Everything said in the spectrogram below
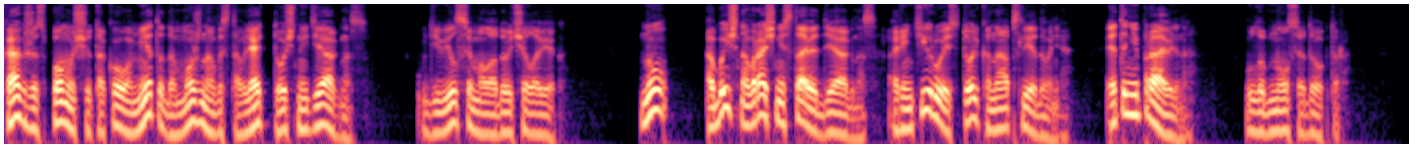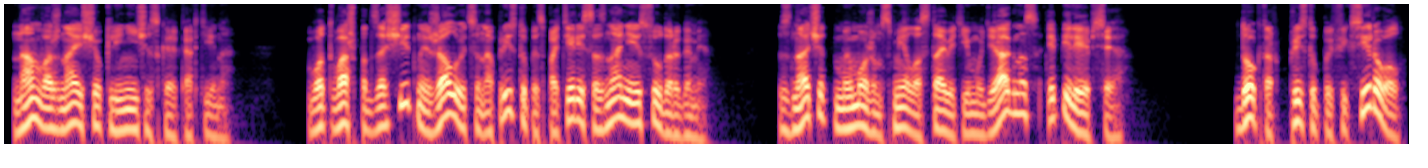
Как же с помощью такого метода можно выставлять точный диагноз? Удивился молодой человек. Ну, обычно врач не ставит диагноз, ориентируясь только на обследование. Это неправильно, улыбнулся доктор. Нам важна еще клиническая картина. Вот ваш подзащитный жалуется на приступы с потерей сознания и судорогами. Значит, мы можем смело ставить ему диагноз эпилепсия. Доктор приступы фиксировал,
